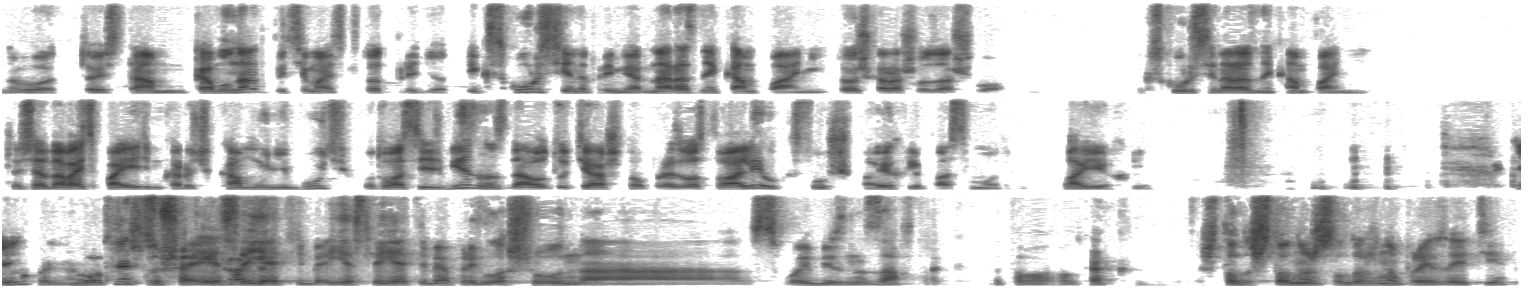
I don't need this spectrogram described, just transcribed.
Вот, то есть там, кому надо по тематике, тот придет. Экскурсии, например, на разные компании, тоже хорошо зашло. Экскурсии на разные компании. То есть, а давайте поедем, короче, кому-нибудь. Вот у вас есть бизнес, да, вот у тебя что? Производство оливок? Слушай, поехали посмотрим. Поехали. Прикольно. Ну, вот, Слушай, а если я, тебя, если я тебя приглашу на свой бизнес-завтрак, это как, что, что, что должно произойти,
